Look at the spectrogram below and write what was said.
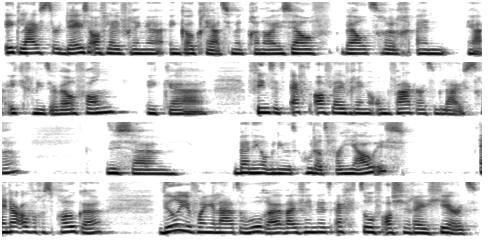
Ik luister deze afleveringen in co-creatie met Pranay zelf wel terug. En ja, ik geniet er wel van. Ik eh, vind het echt afleveringen om vaker te beluisteren. Dus ehm, ben heel benieuwd hoe dat voor jou is. En daarover gesproken, wil je van je laten horen? Wij vinden het echt tof als je reageert.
